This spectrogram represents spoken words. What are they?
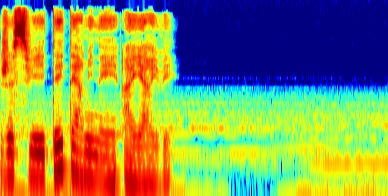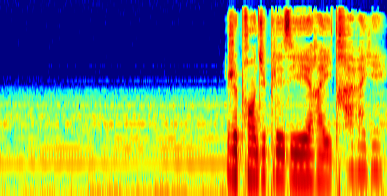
Je suis déterminée à y arriver. Je prends du plaisir à y travailler.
